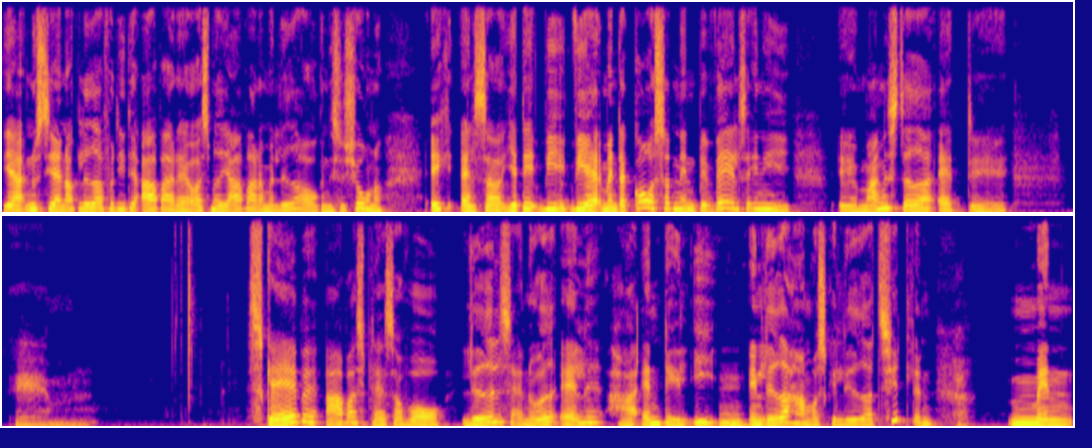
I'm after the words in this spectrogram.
ja, nu siger jeg nok ledere, fordi det arbejder jeg også med. Jeg arbejder med lederorganisationer. Ikke? Altså, ja, det, vi, vi er, men der går sådan en bevægelse ind i øh, mange steder at øh, øh, skabe arbejdspladser, hvor ledelse er noget, alle har andel i. Mm. En leder har måske ledertitlen, men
